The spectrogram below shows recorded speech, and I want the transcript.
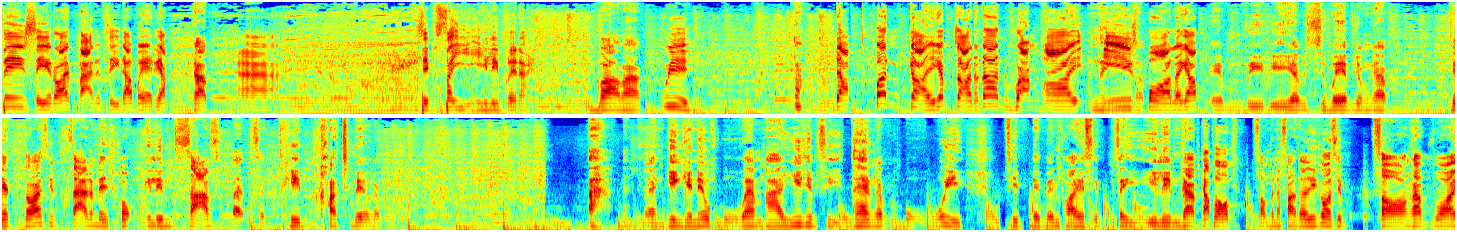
ซี่ 484 damage ครับ ครับ อ่า 14 elim เลยนะ บ้ามากอุ้ย double ไก่ครับจากทางด้านแวมไพร์นี่อีครับสปอร์ตเลยครับ MVP ครับเวฟชมครับ713 damage 6 elim 38สตีฟคอร์ชเบลครับอะแรงกิ้งเกมนี้โอ้โหแวมไพร์24 แต้มครับ โอ้โห10เป็นเป็นพอยต์14 อีลิมครับ ครับผมสองเป็นฝั่งเตอร์ที่ก็12 ครับวอย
